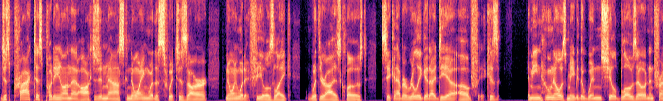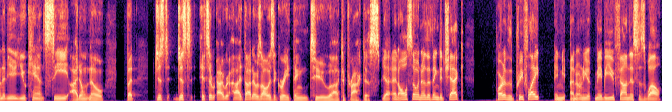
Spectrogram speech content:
just practice putting on that oxygen mask, knowing where the switches are, knowing what it feels like with your eyes closed. So you can have a really good idea of, because I mean, who knows? Maybe the windshield blows out in front of you. You can't see. I don't know. But just just it's a I, I thought it was always a great thing to uh, to practice. Yeah, and also another thing to check, part of the pre-flight, and I don't know, maybe you found this as well.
